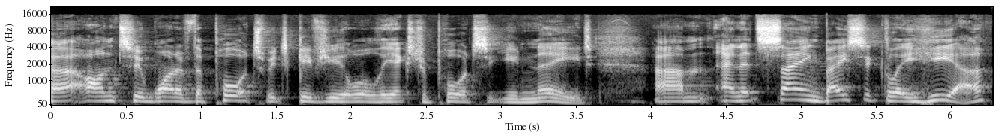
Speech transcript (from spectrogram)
uh, onto one of the ports, which gives you all the extra ports that you need. Um, and it's saying basically here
